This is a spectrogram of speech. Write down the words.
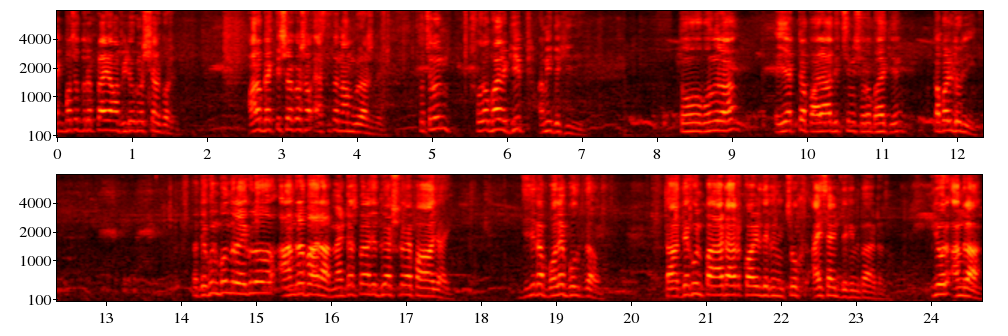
এক বছর ধরে প্রায় আমার ভিডিওগুলো শেয়ার করে। আরও ব্যক্তি করে সব আস্তে আস্তে নামগুলো আসবে। তো চলুন, সৌরভ ভাইয়ের গিফট আমি দেখিয়ে দিই। তো বন্ধুরা, এই একটা পায়রা দিচ্ছি আমি সৌরভ ভাইকে, কপাল ডুরি। তা দেখুন বন্ধুরা, এগুলো আন্ধ্রা পায়রা ম্যাড্রাস পায়রা যে দু একশো টাকায় পাওয়া যায়। যে যেটা বলে বলতে দাও। তা দেখুন পায়রাটার কয়ের দেখুন, চোখ আই সাইড দেখুন পায়রাটার। পিওর আন্ধ্রা।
